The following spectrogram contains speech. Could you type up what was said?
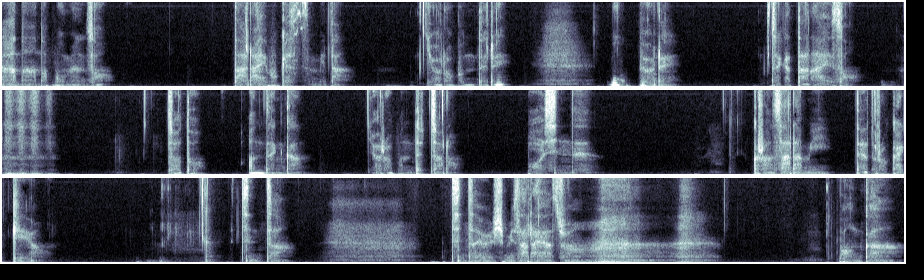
하나하나 보면서 따라해보겠습니다. 여러분들의 목표를 제가 따라해서 저도 언젠간 여러분들처럼 멋있는 그런 사람이 되도록 할게요. 진짜, 진짜 열심히 살아야죠. 뭔가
